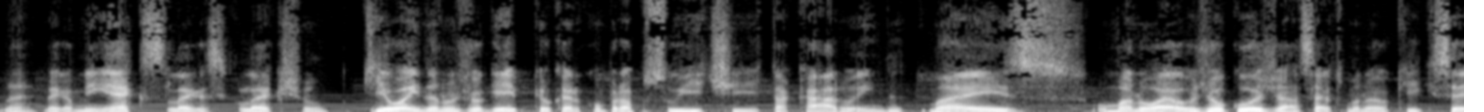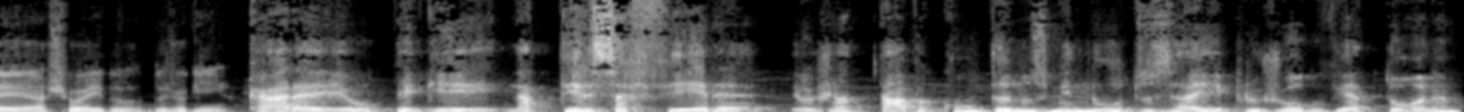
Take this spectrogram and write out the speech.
né? Mega Man X Legacy Collection, que eu ainda não joguei porque eu quero comprar pro Switch e tá caro ainda, mas o Manuel jogou já, certo, Manuel? O que, que você achou aí do, do joguinho? Cara, eu peguei na terça-feira, eu já tava contando os minutos aí pro jogo via tona.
